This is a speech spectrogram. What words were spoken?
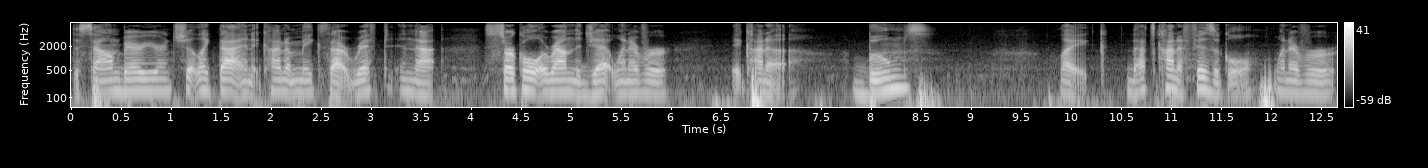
the sound barrier and shit like that and it kind of makes that rift in that circle around the jet whenever it kind of booms? Like that's kind of physical whenever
